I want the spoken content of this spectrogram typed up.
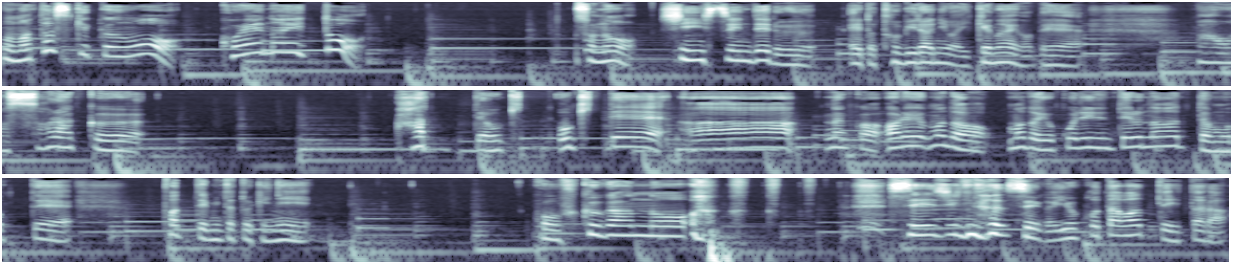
もう又助君を超えないとその寝室に出る、えーと、扉には行けないのでまあおそらくはって起き起きてあーなんかあれまだまだ横で寝てるなって思ってパッて見た時にこう複眼の 成人男性が横たわっていたら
